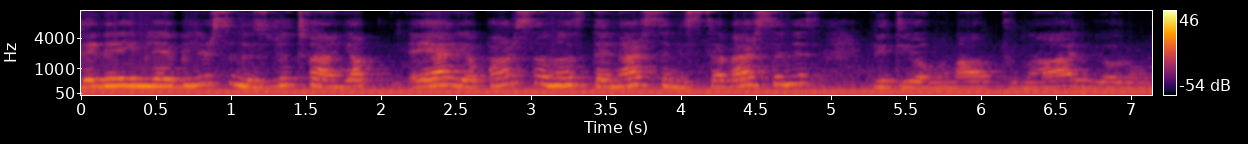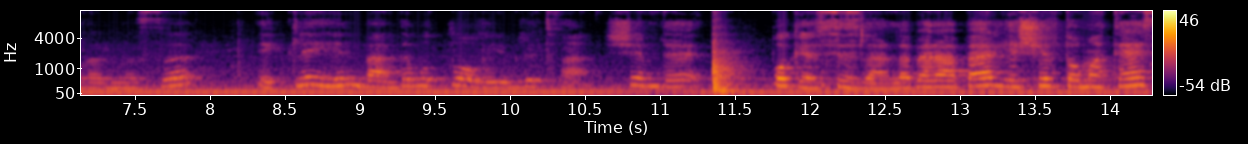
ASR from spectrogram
deneyimleyebilirsiniz. Lütfen yap, eğer yaparsanız, denerseniz, severseniz videomun altına yorumlarınızı ekleyin. Ben de mutlu olayım lütfen. Şimdi bugün sizlerle beraber yeşil domates,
